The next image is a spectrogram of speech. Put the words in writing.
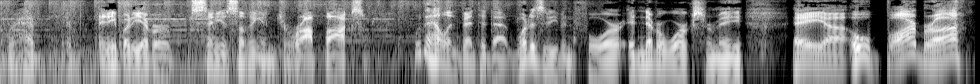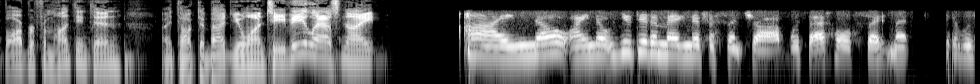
ever had anybody ever send you something in Dropbox? Who the hell invented that? What is it even for? It never works for me. Hey, uh, oh, Barbara, Barbara from Huntington. I talked about you on TV last night. I know, I know. You did a magnificent job with that whole segment. It was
